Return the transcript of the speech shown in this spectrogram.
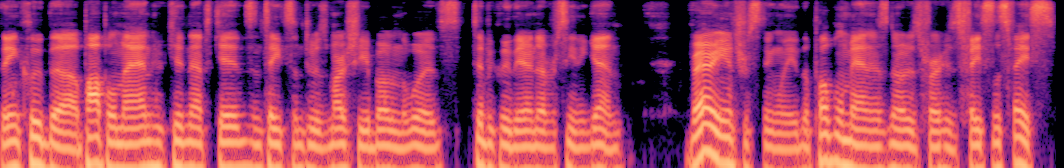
They include the Popple man who kidnaps kids and takes them to his marshy abode in the woods. Typically, they are never seen again. Very interestingly, the Popple man is noted for his faceless face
